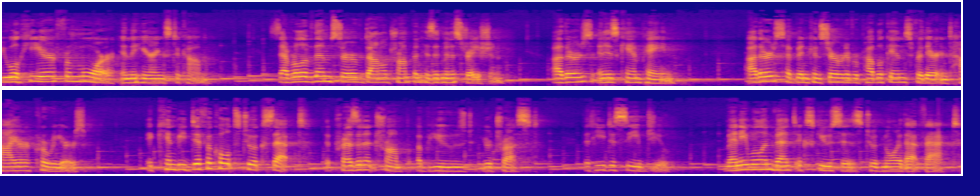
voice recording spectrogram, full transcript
You will hear from more in the hearings to come. Several of them served Donald Trump and his administration, others in his campaign. Others have been conservative Republicans for their entire careers. It can be difficult to accept that President Trump abused your trust, that he deceived you. Many will invent excuses to ignore that fact.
